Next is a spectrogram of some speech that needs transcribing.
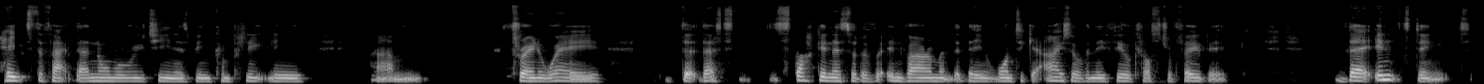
hates the fact their normal routine has been completely um, thrown away, that they're stuck in a sort of environment that they want to get out of and they feel claustrophobic, their instinct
